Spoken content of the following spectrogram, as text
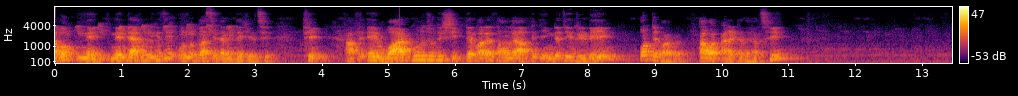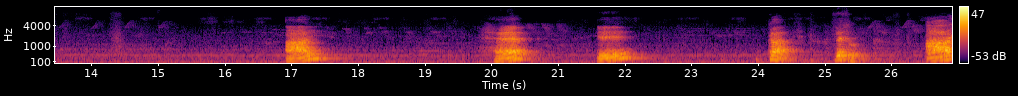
এবং নেম। নেমটা এখন লিখেছি, অন্য ক্লাসে এটা আমি দেখিয়েছি। ঠিক, আপনি এই ওয়ার্ডগুলো যদি শিখতে পারেন, তাহলে আপনি ইংরেজি রিডিং করতে পারবেন। আবার আরেকটা দেখাচ্ছি। I have a car? দেখুন আই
